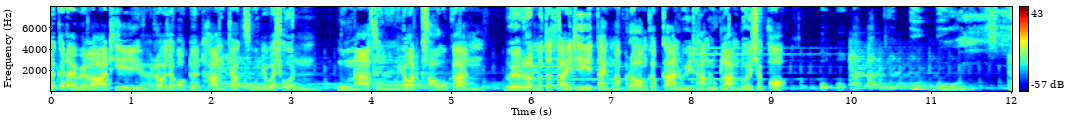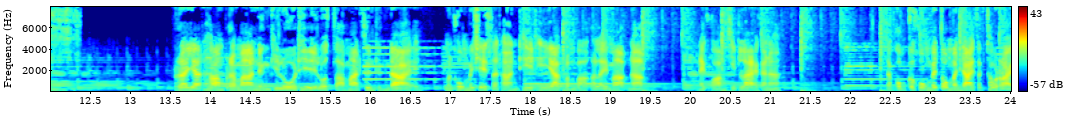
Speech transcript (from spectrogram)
แล้วก็ได้เวลาที่เราจะออกเดินทางจากศูนย์เยาวชน มุ่งหน้าสู่ยอดเขากัน ด้วยรถมอเตอร์ไซค์ที่แต่งมาพร้อมกับการลุยทางลูกลังโดยเฉพาะโอ้โอ้อะอะอู้อู้อู้ยระยะทางประมาณ 1 กิโลที่รถสามารถขึ้นถึงได้ มันคงไม่ใช่สถานที่ที่ยากลำบากอะไรมากนัก ในความคิดแรกอะนะ แต่ผมก็คงไม่ต้องบรรยายสักเท่าไหร่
